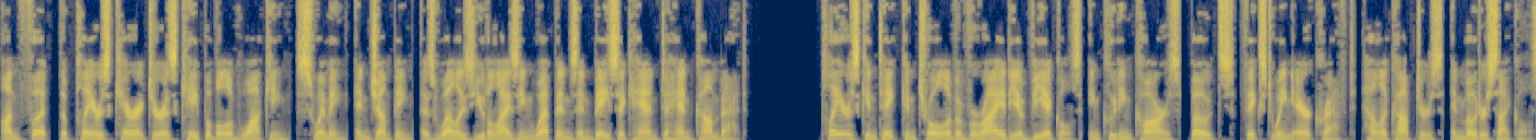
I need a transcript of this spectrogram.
On foot, the player's character is capable of walking, swimming, and jumping, as well as utilizing weapons and basic hand-to-hand -hand combat. Players can take control of a variety of vehicles, including cars, boats, fixed-wing aircraft, helicopters, and motorcycles.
